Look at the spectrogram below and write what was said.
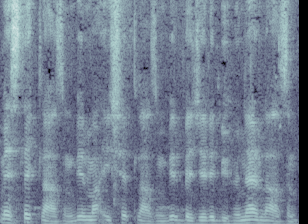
meslek lazım, bir maişet lazım, bir beceri, bir hüner lazım.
